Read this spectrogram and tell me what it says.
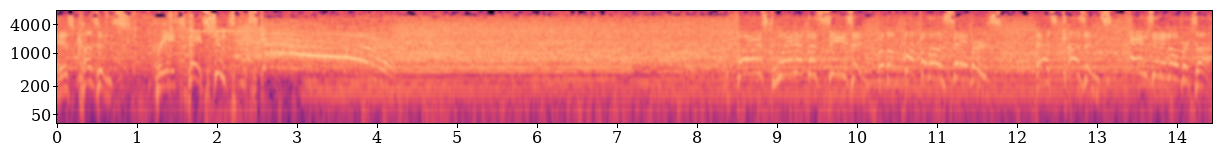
is Cozens. Creates space, shoots, score! First win of the season for the Buffalo Sabres as Cozens ends it in overtime.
